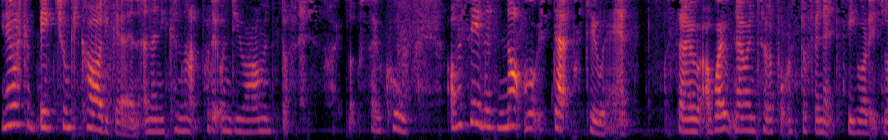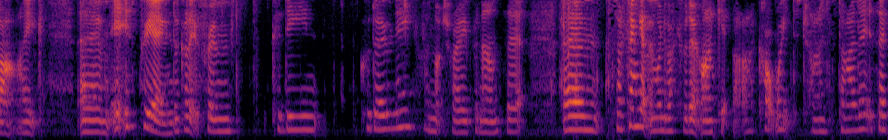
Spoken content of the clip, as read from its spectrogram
you know like a big chunky cardigan and then you can like put it under your arm and stuff and I just thought it looks so cool obviously there's not much depth to it so I won't know until I put my stuff in it to see what it's like um it is pre-owned. I got it from Cadine Cudoni I'm not sure how you pronounce it. Um so I can get my money back if I don't like it but I can't wait to try and style it. So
